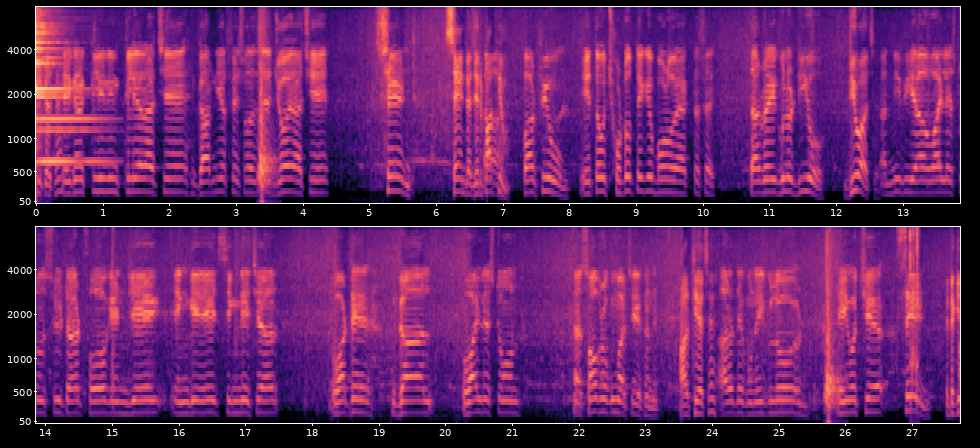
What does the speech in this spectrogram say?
ঠিক আছে। এখানে ক্লিনিং ক্লিয়ার আছে গার্নিয়ার ফেস ওয়াশ আছে জয় আছে সেন্ট সেন্ট আছে পারফিউম পারফিউম এ তো ছোট থেকে বড় একটা সাইজ তারপরে এগুলো ডিও ডিও আছে? আর Nivea wild stone sweet heart fog এনজে এঙ্গেজ সিগনেচার ওয়াটে গার্ল ওয়াইল্ড স্টোন হ্যাঁ সব রকম আছে এখানে। আর কি আছে? আর দেখুন এইগুলো এই হচ্ছে সেন্ট এটা কি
